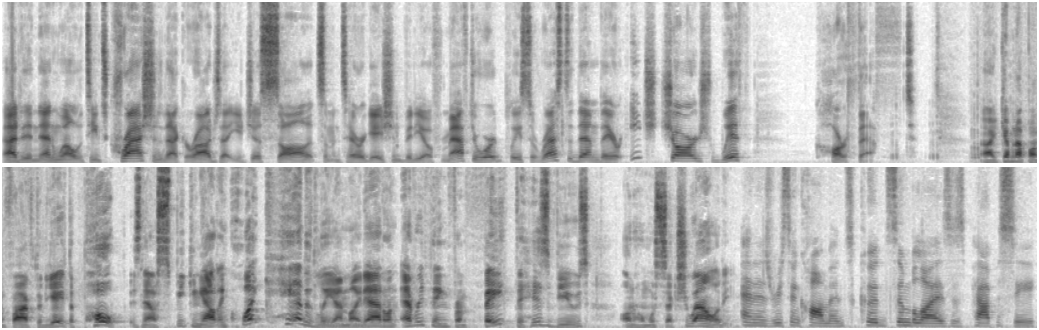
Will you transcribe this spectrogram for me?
That didn't end well. The teens crashed into that garage that you just saw. That's some interrogation video from afterward. Police arrested them. They are each charged with car theft. All right, coming up on 538, the Pope is now speaking out, and quite candidly, I might add, on everything from faith to his views on homosexuality. And his recent comments could symbolize his papacy.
